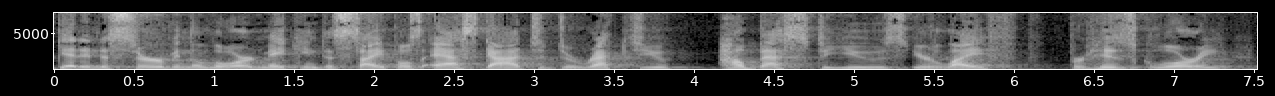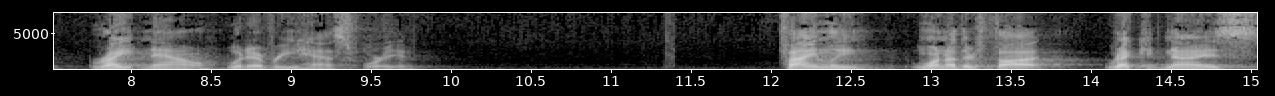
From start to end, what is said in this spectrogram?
get into serving the Lord, making disciples, ask God to direct you how best to use your life for His glory right now, whatever He has for you. Finally, one other thought recognize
